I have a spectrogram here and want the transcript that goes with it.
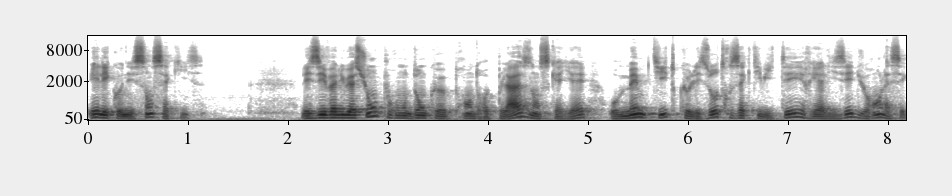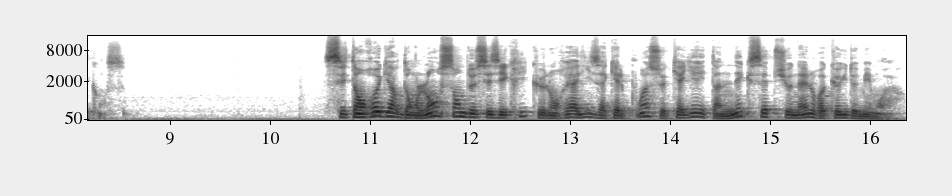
et les connaissances acquises. Les évaluations pourront donc prendre place dans ce cahier au même titre que les autres activités réalisées durant la séquence. C'est en regardant l'ensemble de ces écrits que l'on réalise à quel point ce cahier est un exceptionnel recueil de mémoire.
